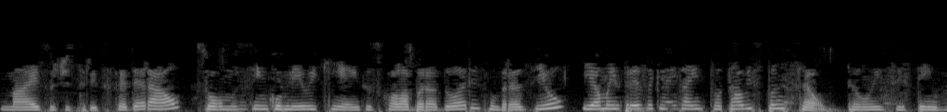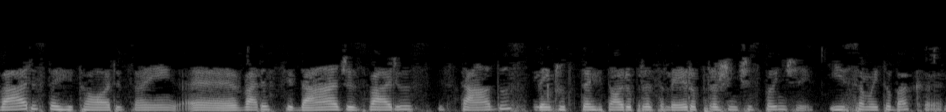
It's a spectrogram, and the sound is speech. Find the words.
mais o Distrito Federal. Somos 5.500 colaboradores no Brasil e é uma empresa que está em total expansão. Então, existem vários territórios, é, várias cidades, vários estados dentro do território brasileiro para a gente expandir. E isso é muito bacana.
